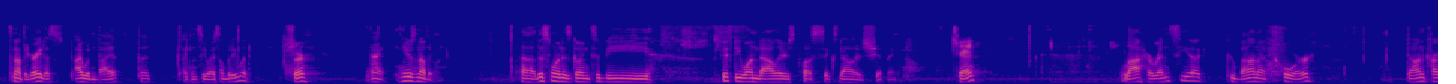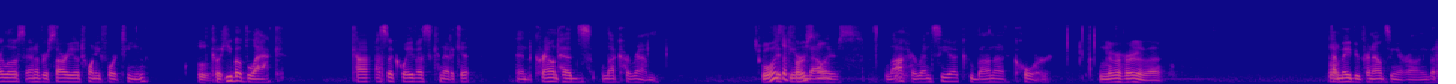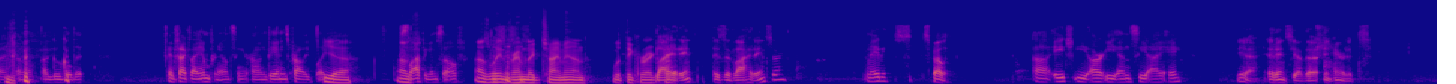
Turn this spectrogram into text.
It's not the greatest. I wouldn't buy it, but I can see why somebody would. Sure. All right, here's another one. Uh, this one is going to be fifty-one dollars plus plus six dollars shipping. Okay. La Herencia Cubana Core, Don Carlos Aniversario 2014, Mm. Cohiba Black, Casa Cuevas, Connecticut, and Crowned Heads La Carême. What was the first one? $51. La Herencia Cubana Core. Never heard of that. I may be pronouncing it wrong, but I, I, don't know, I googled it. In fact, I am pronouncing it wrong. Danny's probably like Yeah. I was, slapping himself. I was waiting for him to chime in with the correct. La Heren- is it La Herencia? Maybe S- Spell it. uh, H E R E N C I A. Yeah, Herencia, the inheritance.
